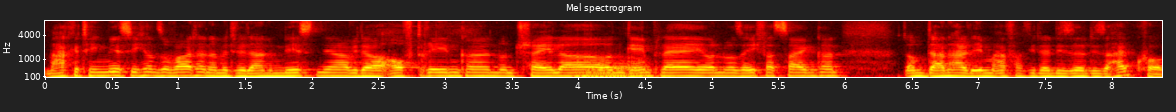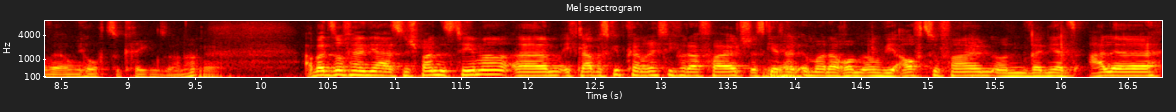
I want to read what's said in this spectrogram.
marketingmäßig und so weiter, damit wir dann im nächsten Jahr wieder aufdrehen können und Trailer ja. und Gameplay und was weiß ich was zeigen können um dann halt eben einfach wieder diese, diese Hype-Kurve irgendwie hochzukriegen. So, ne? Ja. Aber insofern, ja, ist ein spannendes Thema. Ähm, ich glaube, es gibt kein richtig oder falsch. Es geht ja. halt immer darum, irgendwie aufzufallen. Und wenn jetzt alle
